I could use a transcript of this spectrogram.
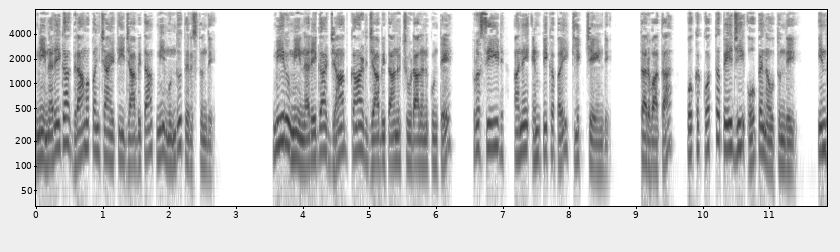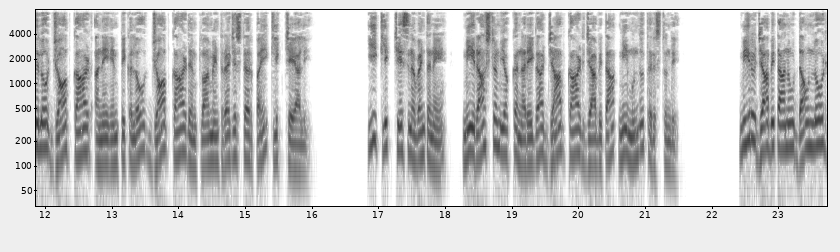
మీ నరేగా గ్రామ పంచాయతీ జాబితా మీ ముందు తెరుస్తుంది. మీరు మీ నరేగా జాబ్ కార్డ్ జాబితాను చూడాలనుకుంటే ప్రొసీడ్ అనే ఎంపికపై క్లిక్ చేయండి. తర్వాత ఒక కొత్త పేజీ ఓపెన్ అవుతుంది. ఇందులో జాబ్ కార్డ్ అనే ఎంపికలో జాబ్ కార్డ్ ఎంప్లాయ్మెంట్ రిజిస్టర్ పై క్లిక్ చేయాలి. ఈ క్లిక్ చేసిన వెంటనే మీ రాష్ట్రం యొక్క నరేగా జాబ్ కార్డ్ జాబితా మీ ముందు తెరుస్తుంది. మీరు జాబితాను డౌన్లోడ్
